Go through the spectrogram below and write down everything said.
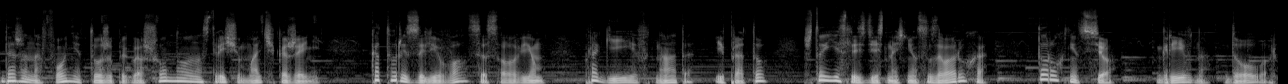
даже на фоне тоже приглашенного на встречу мальчика Жени, который заливался соловьем про геев, НАТО и про то, что если здесь начнется заваруха, то рухнет все. Гривна, доллар.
